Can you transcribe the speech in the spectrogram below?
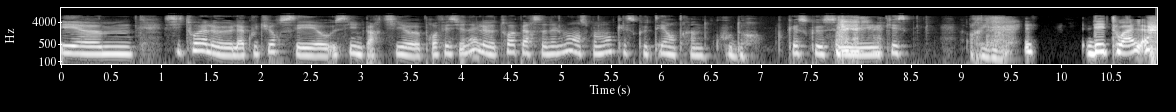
Et euh, si toi, le, la couture, c'est aussi une partie euh, professionnelle, toi, personnellement, en ce moment, qu'est-ce que tu es en train de coudre? Qu'est-ce que c'est qu'est-ce... Rien. Des toiles.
